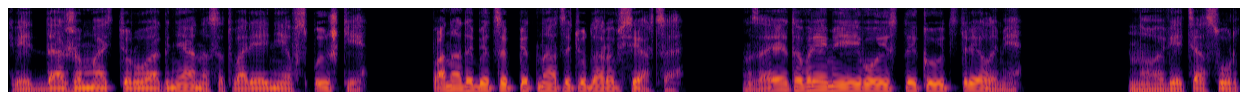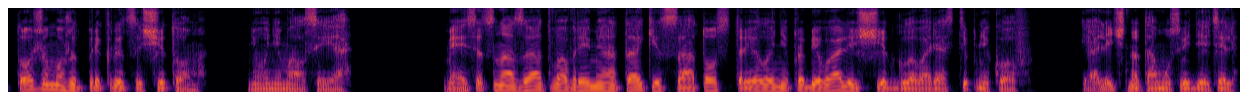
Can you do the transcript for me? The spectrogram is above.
Ведь даже мастеру огня на сотворение вспышки понадобится 15 ударов сердца. За это время его истыкают стрелами. Но ведь Асур тоже может прикрыться щитом, не унимался я. Месяц назад во время атаки Сато стрелы не пробивали щит главаря степняков. Я лично тому свидетель.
